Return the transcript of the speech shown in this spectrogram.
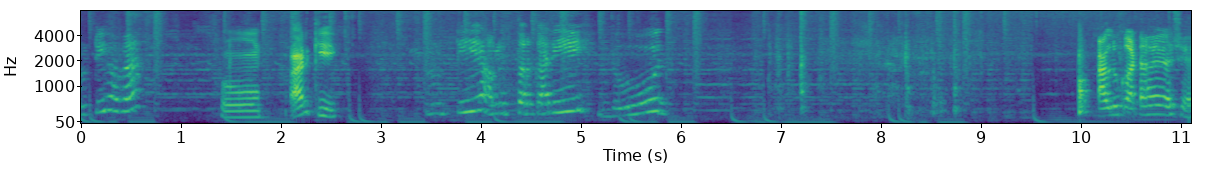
রুটি হবে। ও আর কি? রুটি আলুর তরকারি দুধ। আলু কাটা হয়ে গেছে।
